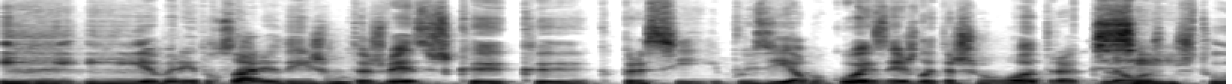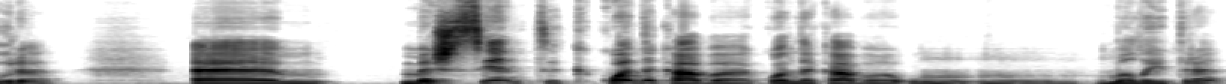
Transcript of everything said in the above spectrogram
E, e a Maria do Rosário diz muitas vezes que, que, que para si poesia é uma coisa e as letras são outra, que não Sim. as mistura. Ahm, mas sente que quando acaba, quando acaba um- um- uma letra,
